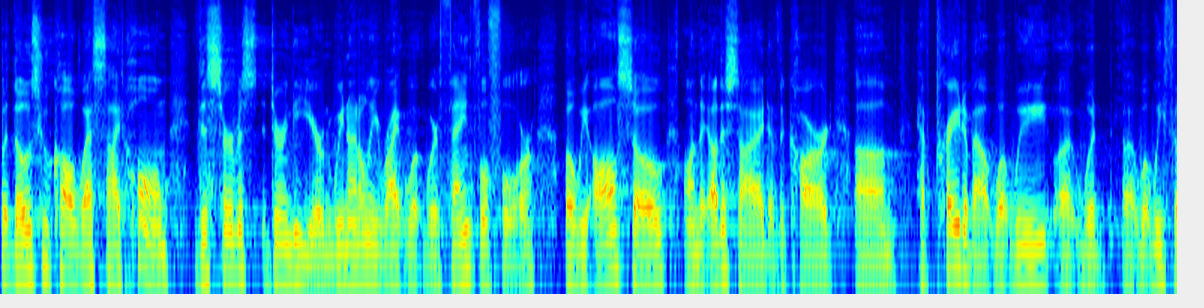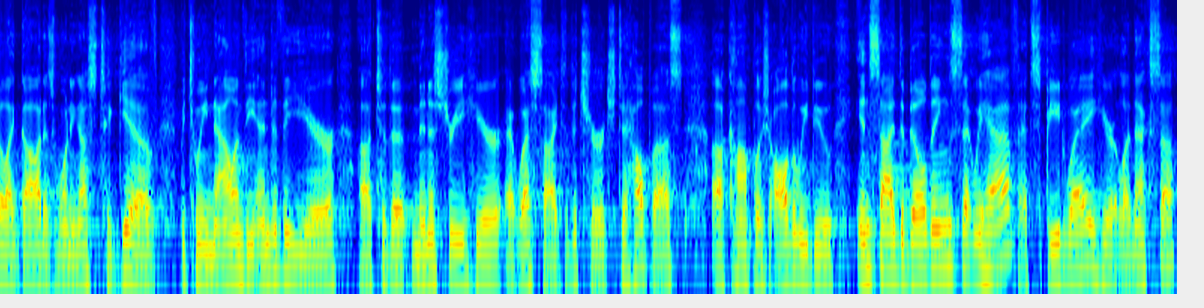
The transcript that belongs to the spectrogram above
But those who call Westside home, this service during the year, we not only write what we're thankful for, but we also, on the other side of the card, um, have prayed about what we uh, would, uh, what we feel like God is wanting us to give between now and the end of the year uh, to the ministry here at Westside, to the church, to help us accomplish all that we do inside the buildings that we have at Speedway here at Lenexa,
